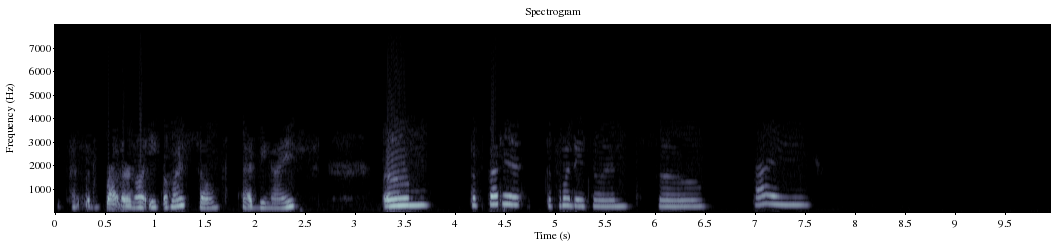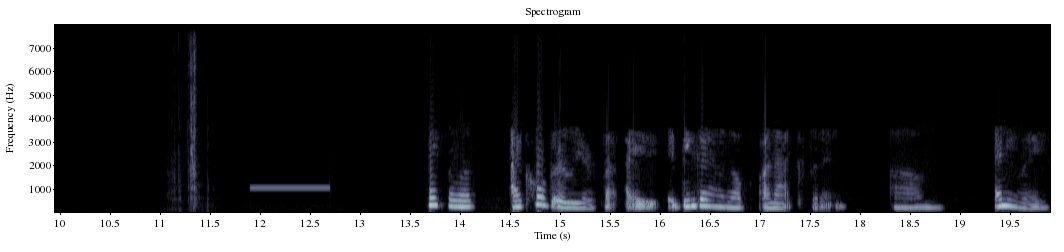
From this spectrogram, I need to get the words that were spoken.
Because I'd rather not eat by myself. That'd be nice. Um, that's about it. That's what my day's doing. So, bye. Hey Philip. I called earlier, but I, I think I hung up on accident. Um, anyways,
